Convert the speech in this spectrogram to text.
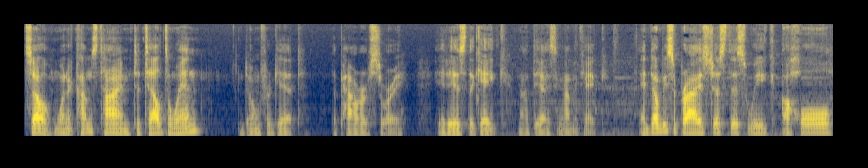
So, when it comes time to tell to win, don't forget the power of story. It is the cake, not the icing on the cake. And don't be surprised, just this week, a whole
